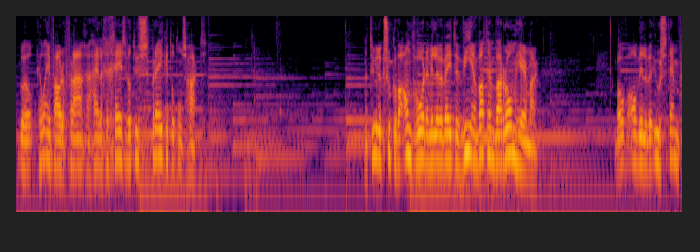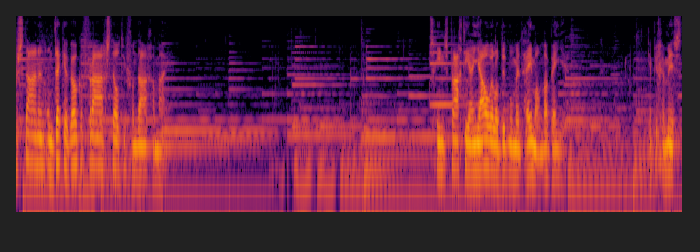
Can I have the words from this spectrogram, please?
Ik wil heel eenvoudig vragen, Heilige Geest, wilt u spreken tot ons hart? Natuurlijk zoeken we antwoorden en willen we weten wie en wat en waarom, Heer, maar bovenal willen we uw stem verstaan en ontdekken welke vraag stelt u vandaag aan mij. Misschien vraagt hij aan jou wel op dit moment, hey man, waar ben je? Ik heb je gemist.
